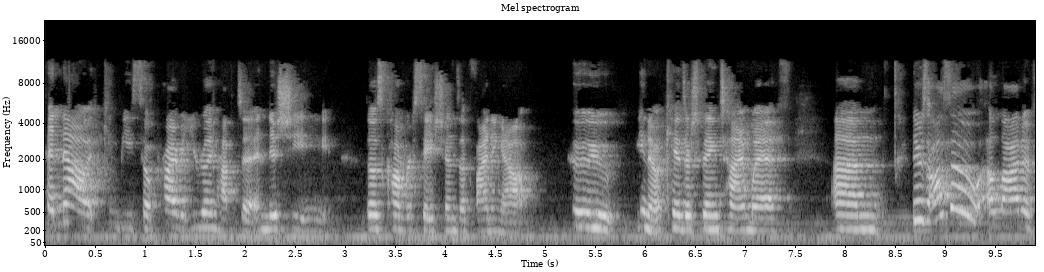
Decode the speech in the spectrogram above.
And now it can be so private. You really have to initiate those conversations of finding out who, you know, kids are spending time with um, there's also a lot of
